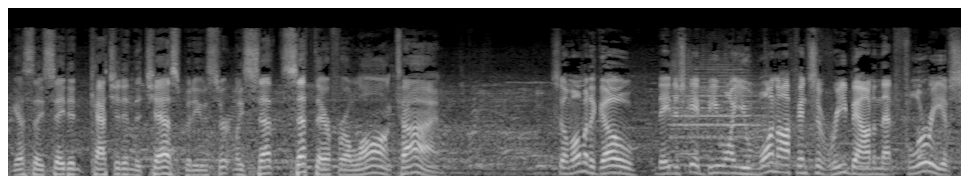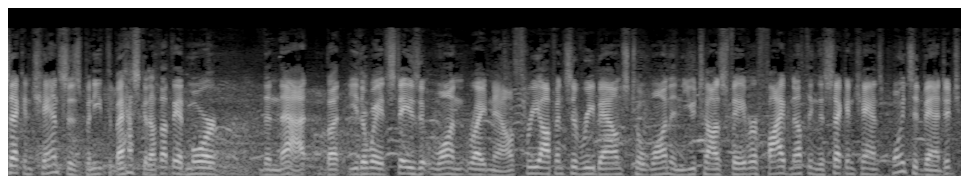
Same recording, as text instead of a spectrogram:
I guess they say didn't catch it in the chest, but he was certainly set set there for a long time. So a moment ago, they just gave BYU one offensive rebound in that flurry of second chances beneath the basket. I thought they had more than that, but either way, it stays at one right now. Three offensive rebounds to one in Utah's favor. Five nothing, the second chance points advantage.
